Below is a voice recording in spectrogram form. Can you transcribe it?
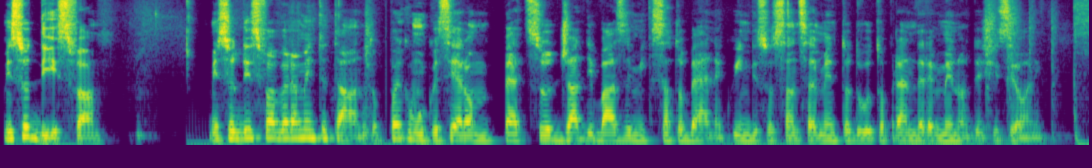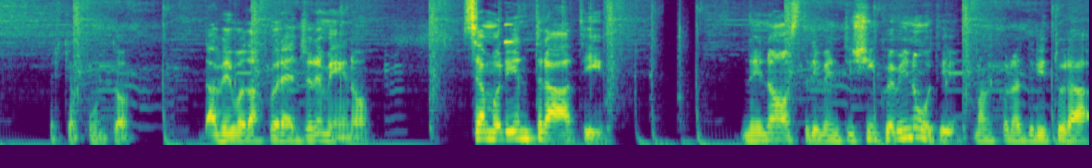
Mi soddisfa. Mi soddisfa veramente tanto. Poi comunque sì, era un pezzo già di base mixato bene, quindi sostanzialmente ho dovuto prendere meno decisioni. Perché appunto avevo da correggere meno. Siamo rientrati nei nostri 25 minuti, mancano addirittura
